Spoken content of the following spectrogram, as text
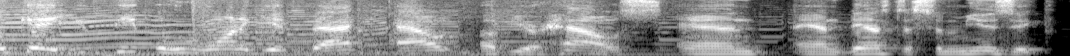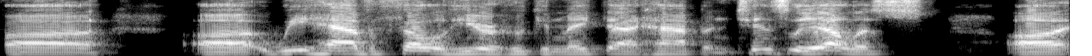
okay you people who want to get back out of your house and and dance to some music uh uh, we have a fellow here who can make that happen. Tinsley Ellis, uh,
